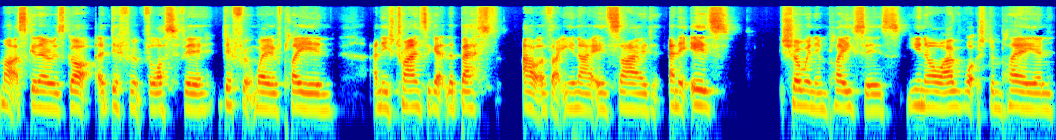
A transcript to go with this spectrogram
Marc Skinner has got a different philosophy, different way of playing, and he's trying to get the best out of that United side. And it is showing in places. You know, I've watched them play and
